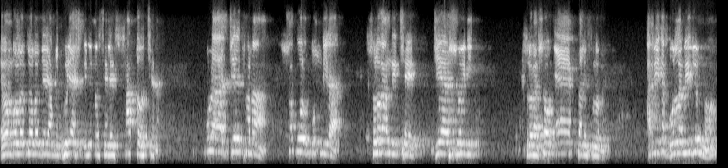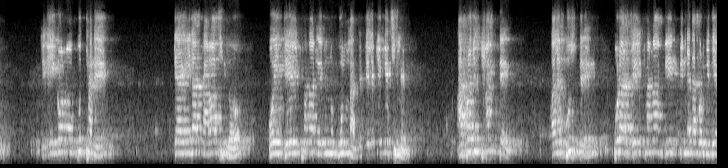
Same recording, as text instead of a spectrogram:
এবং বলল, চলো যে আমরা ঘুরে আসি, বিভিন্ন ছেলে শান্ত হচ্ছে না। পুরা জেলখানা, সকল বন্দিরা স্লোগান দিচ্ছে জিয়ার সৈনিক স্লোগান, সব এক তালে স্লোগান। আমি এটা বললাম এই জন্য যে এই গণ অভ্যুত্থানে ত্যাগীরা কারা ছিল, ওই জেলখানার এই জন্য গুনলাম যে জেলে কে কে ছিলেন। আপনারা যদি থাকতেন, তাহলে বুঝতেন পুরা জেলখানা বিএনপি নেতা কর্মী দিয়ে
